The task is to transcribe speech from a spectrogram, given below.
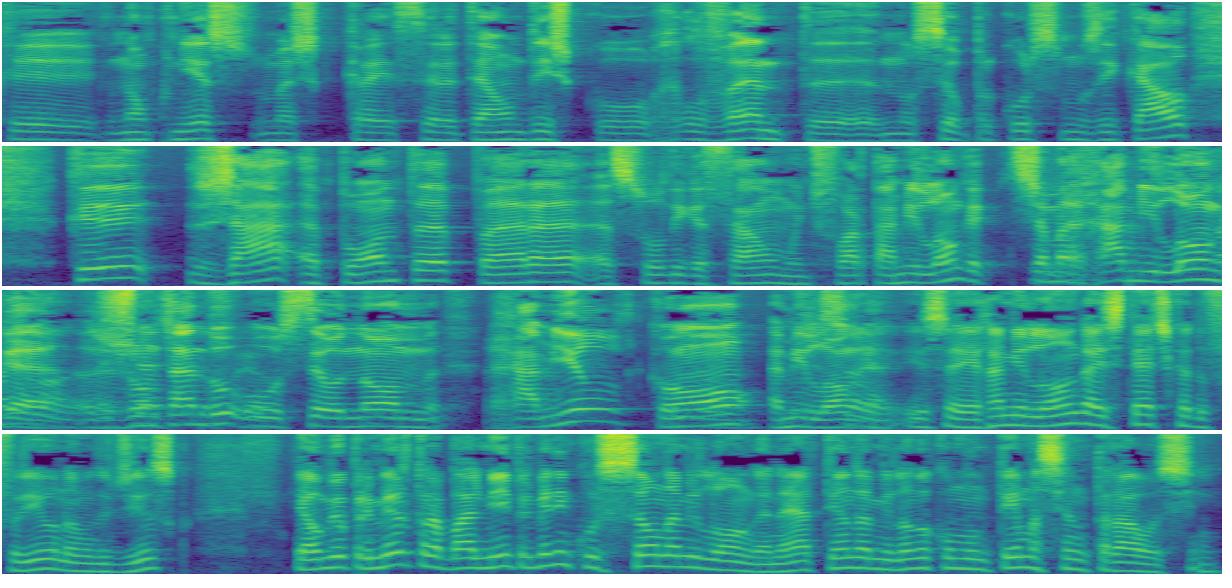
que não conheço, mas creio ser até um disco relevante no seu percurso musical, que já aponta para a sua ligação muito forte à Milonga, que se chama Ramilonga, Ramilonga, a juntando o seu nome Ramil com a Milonga. Isso aí, isso aí. Ramilonga, a estética do frio, o nome do disco. É o meu primeiro trabalho, minha primeira incursão na milonga, né? Tendo a milonga como um tema central, assim.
